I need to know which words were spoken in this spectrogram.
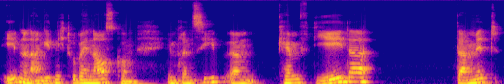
Ebenen angeht, nicht drüber hinauskommen. Im Prinzip ähm, kämpft jeder damit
